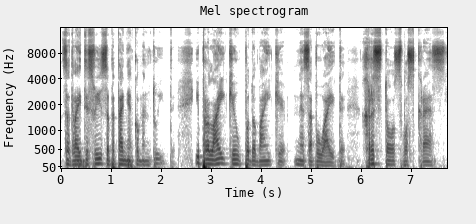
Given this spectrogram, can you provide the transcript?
задавайте свої запитання, коментуйте. І про лайки, вподобайки не забувайте. Христос Воскрес!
